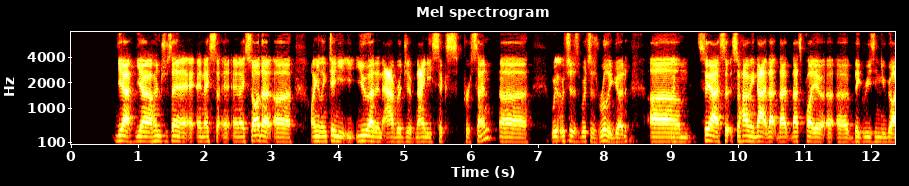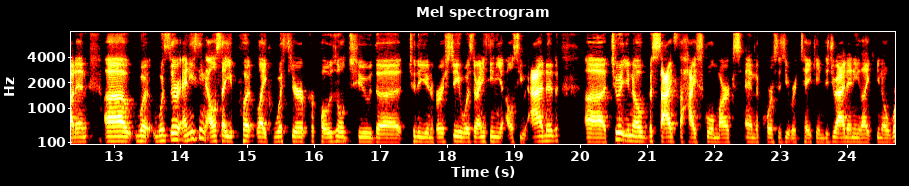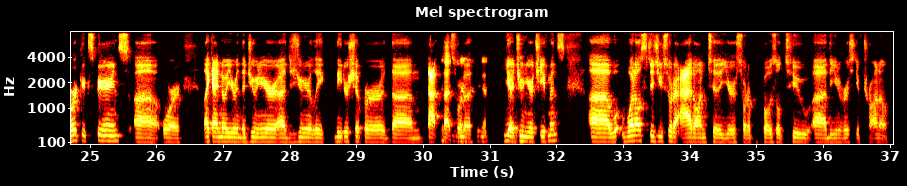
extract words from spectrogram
Yeah, yeah, hundred percent. And I saw and I saw that uh, on your LinkedIn, you, you had an average of ninety six percent. Uh, which is which is really good. Um, so yeah, so, so having that that, that that's probably a, a big reason you got in. Uh, what, was there anything else that you put like with your proposal to the to the university? Was there anything else you added uh, to it? You know, besides the high school marks and the courses you were taking, did you add any like you know work experience uh, or like I know you're in the junior uh, the junior league leadership or the um, that that sort of yeah, yeah junior achievements. Uh, what else did you sort of add on to your sort of proposal to uh, the University of Toronto?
